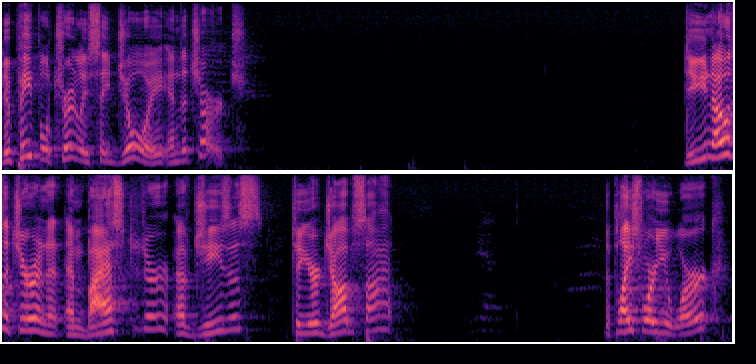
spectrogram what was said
do people truly see joy in the church? Do you know that you're an ambassador of Jesus to your job site? The place where you work?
